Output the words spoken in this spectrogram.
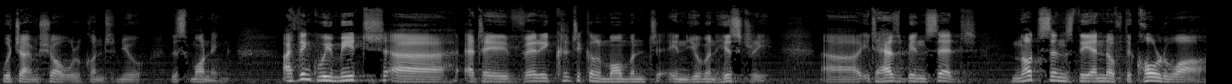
which I'm sure will continue this morning. I think we meet uh, at a very critical moment in human history uh, it has been said, not since the end of the Cold War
